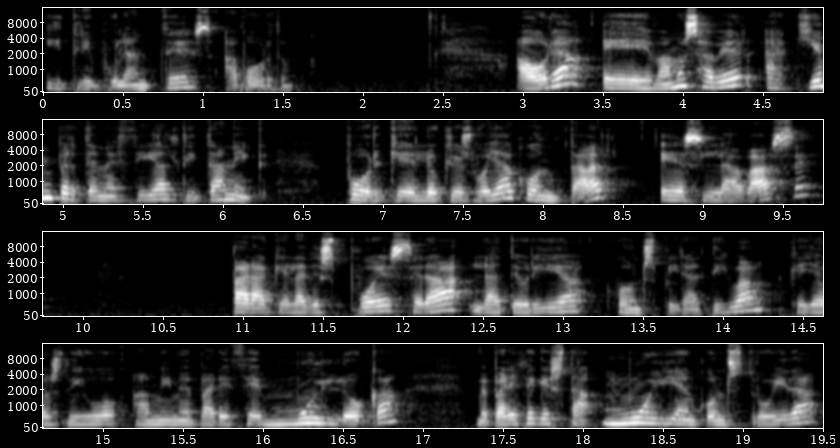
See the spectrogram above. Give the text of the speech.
y tripulantes a bordo. Ahora eh, vamos a ver a quién pertenecía el Titanic, porque lo que os voy a contar es la base para que la después será la teoría conspirativa, que ya os digo, a mí me parece muy loca, me parece que está muy bien construida,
